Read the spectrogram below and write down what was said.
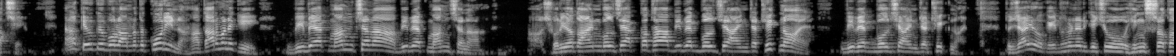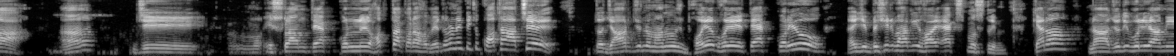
আছে। হ্যাঁ কেউ কেউ বলো আমরা তো করি না। হ্যাঁ তার মানে কি? বিবেক মানছে না বিবেক মানছে না। শরীয়ত আইন বলছে এক কথা বিবেক বলছে আইনটা ঠিক নয় বিবেক বলছে আইনটা ঠিক নয়। তো যাই হোক এই ধরনের কিছু হিংস্রতা আহ, যে ইসলাম ত্যাগ করলে হত্যা করা হবে এ ধরনের কিছু কথা আছে। তো যার জন্য মানুষ ভয়ে ভয়ে ত্যাগ করেও এই যে বেশিরভাগই হয় এক্স মুসলিম কেন? না, যদি বলি আমি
